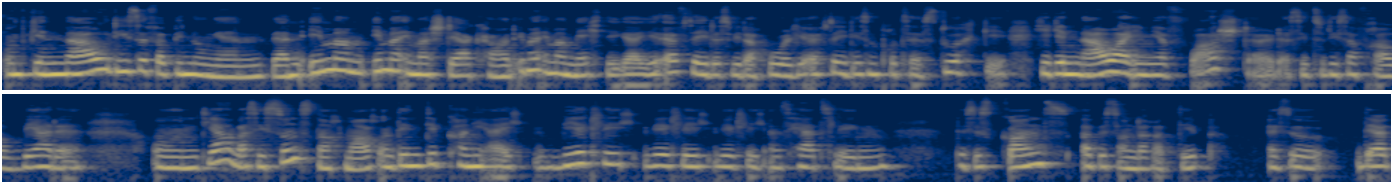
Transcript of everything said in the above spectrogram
Und genau diese Verbindungen werden immer, immer, immer stärker und immer, immer mächtiger, je öfter ich das wiederhole, je öfter ich diesen Prozess durchgehe, je genauer ich mir vorstelle, dass ich zu dieser Frau werde. Und ja, was ich sonst noch mache, und den Tipp kann ich euch wirklich, wirklich, wirklich ans Herz legen. Das ist ganz ein besonderer Tipp. Also der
